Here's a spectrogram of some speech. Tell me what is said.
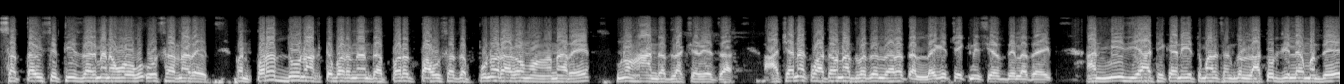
सत्तावीस ते तीस दरम्यान ओसरणार आहे. पण परत दोन ऑक्टोबर नंतर परत पावसाचं पुनरागमन होणार आहे म्हणून हा अंदाज लक्षात घ्यायचा. अचानक वातावरणात बदल झाला तर लगेच एक मेसेज दिला जाईल. आणि मी या ठिकाणी तुम्हाला सांगतो लातूर जिल्ह्यामध्ये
